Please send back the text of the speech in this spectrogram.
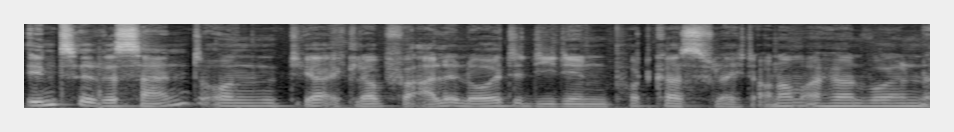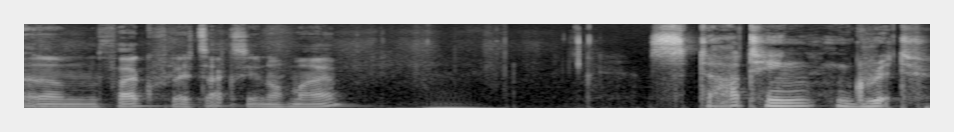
interessant und ja, ich glaube für alle Leute, die den Podcast vielleicht auch nochmal hören wollen, ähm, Falco, vielleicht sagst du ihn nochmal. Starting Grid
